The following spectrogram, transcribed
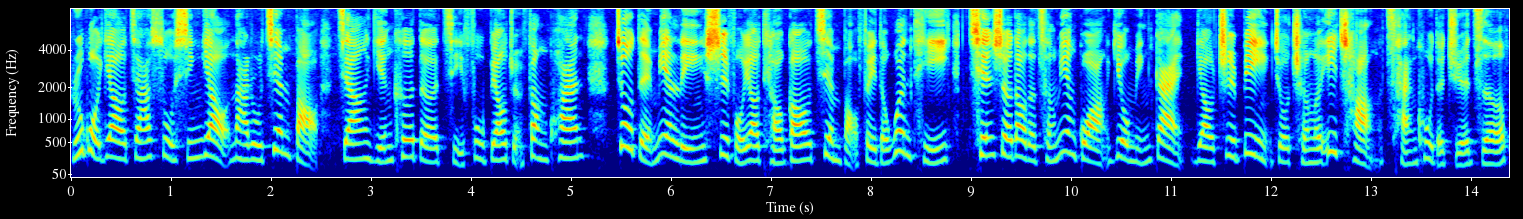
如果要加速新药纳入健保，将严苛的给付标准放宽，就得面临是否要调高健保费的问题，牵涉到的层面广又敏感，要治病就成了一场残酷的抉择。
